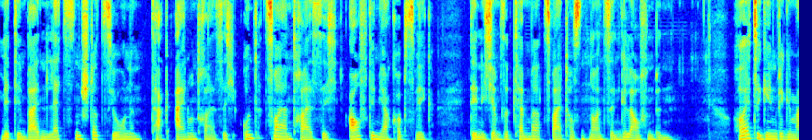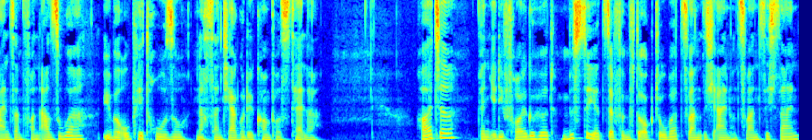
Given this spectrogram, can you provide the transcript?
mit den beiden letzten Stationen, Tag 31 und 32, auf dem Jakobsweg, den ich im September 2019 gelaufen bin. Heute gehen wir gemeinsam von Azua über O Petroso nach Santiago de Compostela. Heute, wenn ihr die Folge hört, müsste jetzt der 5. Oktober 2021 sein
